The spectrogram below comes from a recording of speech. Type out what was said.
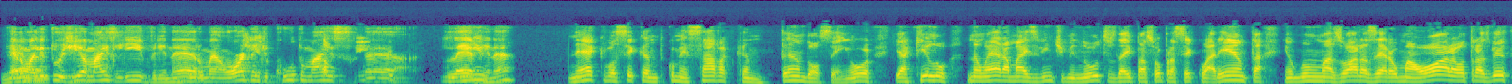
Né? Era uma liturgia mais livre, né? Era uma ordem de culto mais é, leve, né? Né, que você can começava cantando ao Senhor e aquilo não era mais 20 minutos, daí passou para ser 40, em algumas horas era uma hora, outras vezes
